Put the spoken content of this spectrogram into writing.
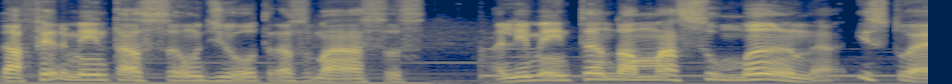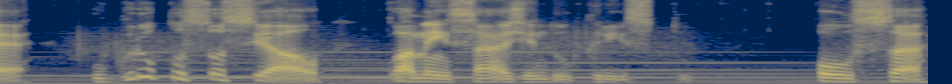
da fermentação de outras massas, alimentando a massa humana, isto é, o grupo social, com a mensagem do Cristo. Ouça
